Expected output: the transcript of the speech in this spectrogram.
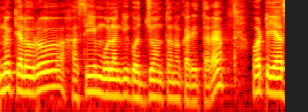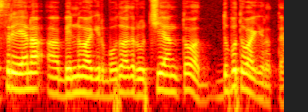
ಇನ್ನು ಕೆಲವರು ಹಸಿ ಮೂಲಂಗಿ ಗೊಜ್ಜು ಅಂತಲೂ ಕರೀತಾರೆ. ಒಟ್ಟು ಹೆಸ್ರು ಏನೋ ಭಿನ್ನವಾಗಿರ್ಬೋದು ಅದರ ರುಚಿ ಅಂತೂ ಅದ್ಭುತವಾಗಿರುತ್ತೆ.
